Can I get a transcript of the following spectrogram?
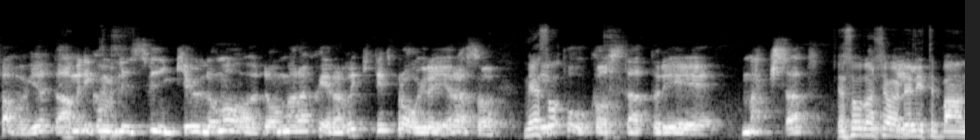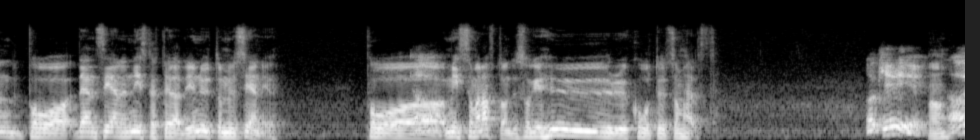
Fan vad gött. Ja, men det kommer bli svinkul. De, har, de arrangerar riktigt bra grejer alltså. Men jag det är påkostat och det är maxat. Jag såg de körde lite band på den scenen ni ska spela. Det är ju en utomhusscen ju. På Ja. midsommarafton. Det såg ju hur coolt ut som helst. Okej. Ja. Ja.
